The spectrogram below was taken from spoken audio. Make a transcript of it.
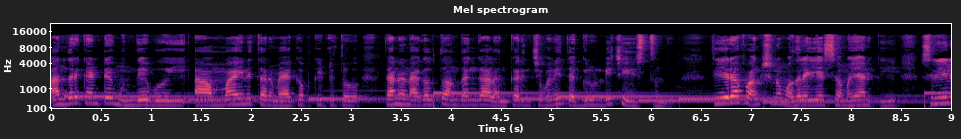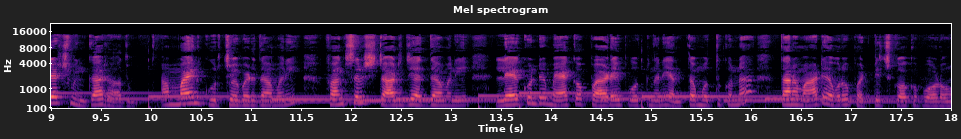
అందరికంటే ముందే పోయి ఆ అమ్మాయిని తన మేకప్ కిట్తో తన నగలతో అందంగా అలంకరించమని దగ్గరుండి చేయిస్తుంది. తీరా ఫంక్షన్ మొదలయ్యే సమయానికి శ్రీలక్ష్మి ఇంకా రాదు. అమ్మాయిని కూర్చోబెడదామని ఫంక్షన్ స్టార్ట్ చేద్దామని లేకుంటే మేకప్ పాడైపోతుందని ఎంత మొత్తుకున్నా తన మాట ఎవరూ పట్టించుకోకపోవడం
